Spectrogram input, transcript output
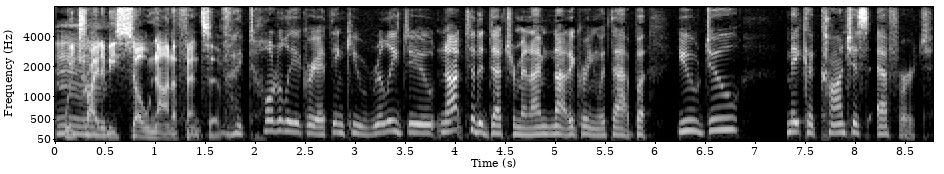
We try to mm-hmm. be so non-offensive. I totally agree. I think you really do, not to the detriment, I'm not agreeing with that, but you do make a conscious effort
